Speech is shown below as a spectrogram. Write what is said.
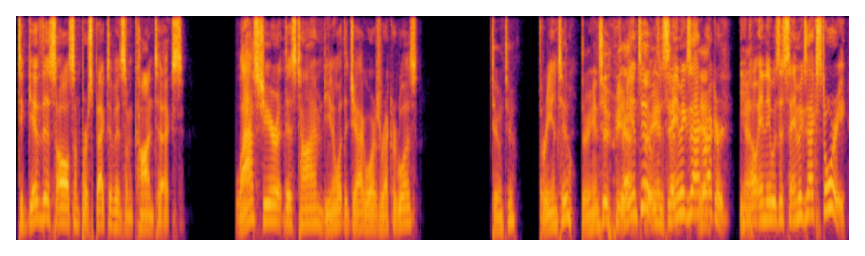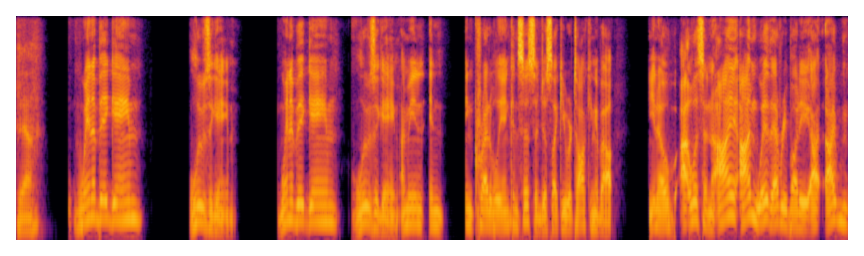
to give this all some perspective and some context. Last year at this time, do you know what the Jaguars' record was? Two and two. Three and two. Three and two. Three yeah, and two. three It's the two. same exact Yeah. record. You Yeah. know, and it was the same exact story. Yeah. Win a big game, lose a game. Win a big game, lose a game. I mean, in, incredibly inconsistent, just like you were talking about. You know, I, listen, I I'm with everybody. I, I'm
